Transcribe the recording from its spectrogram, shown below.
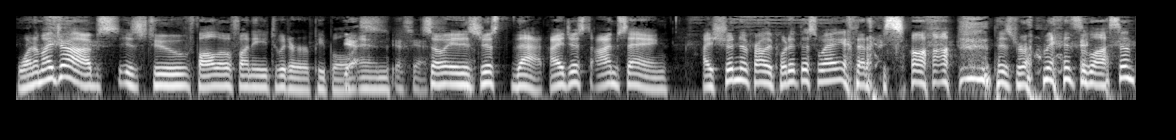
One of my jobs is to follow funny Twitter people, Yes, and yes, yes. so it is just that. I just I'm saying I shouldn't have probably put it this way that I saw this romance blossom,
